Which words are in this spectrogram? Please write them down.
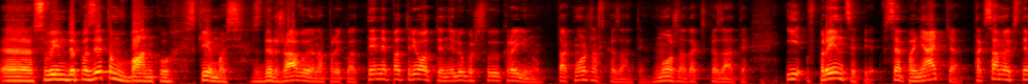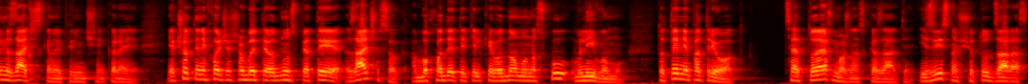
е, своїм депозитом в банку з кимось, з державою, наприклад, ти не патріот, ти не любиш свою країну. Так можна сказати? Можна так сказати. І в принципі, все поняття, так само, як з тими зачісками в Північній Кореї. Якщо ти не хочеш робити одну з п'яти зачісок або ходити тільки в одному носку в лівому, то ти не патріот. Це теж можна сказати. І звісно, що тут зараз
